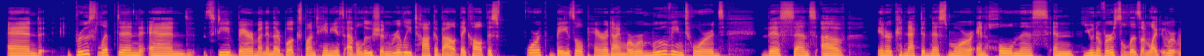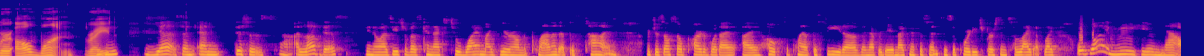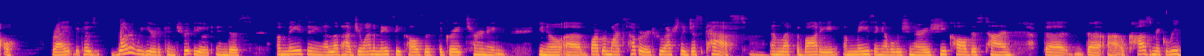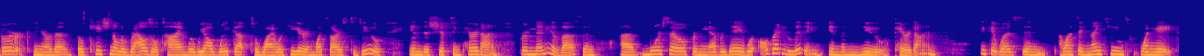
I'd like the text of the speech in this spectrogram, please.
and Bruce Lipton and Steve Bhaerman in their book Spontaneous Evolution really talk about they call it this fourth basal paradigm where we're moving towards this sense of interconnectedness more and wholeness and universalism like we're we're all one right Mhm. Yes, and and this is uh, I love this. You know, as each of us connects to why am I here on the planet at this time, which is also part of what I I hope to plant the seed of in Everyday Magnificent to support each person to light up. Like, well, why me here now, right? Because what are we here to contribute in this amazing? I love how Joanna Macy calls this the great turning. You know, uh, Barbara Marx Hubbard, who actually just passed and left the body. Amazing evolutionary. She called this time the the uh, cosmic rebirth. You know, the vocational arousal time where we all wake up to why we're here and what's ours to do in this shifting paradigm. For many of us, and uh, more so for me every day, we're already living in the new paradigm. Think it was in I want to say 1928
